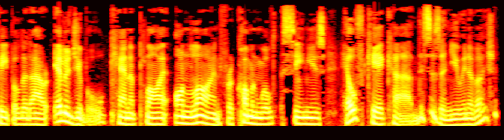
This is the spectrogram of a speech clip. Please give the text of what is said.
people that are eligible can apply online for a Commonwealth Seniors Healthcare Card. This is a new innovation.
